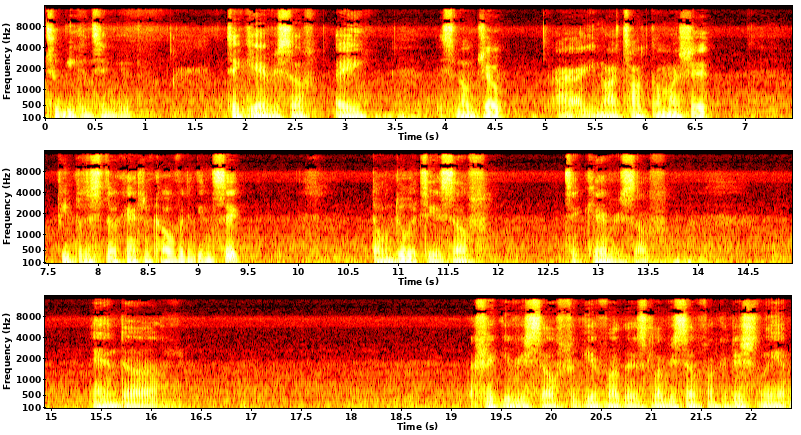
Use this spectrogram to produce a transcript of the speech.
to be continued. Take care of yourself. Hey, it's no joke. I, you know, I talked on my shit. People are still catching COVID and getting sick. Don't do it to yourself. Take care of yourself. And, uh, forgive yourself, forgive others, love yourself unconditionally, and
